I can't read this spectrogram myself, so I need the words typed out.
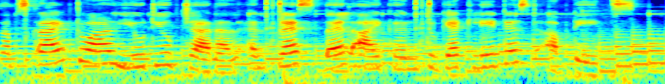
Subscribe to our YouTube channel and press bell icon to get latest updates.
